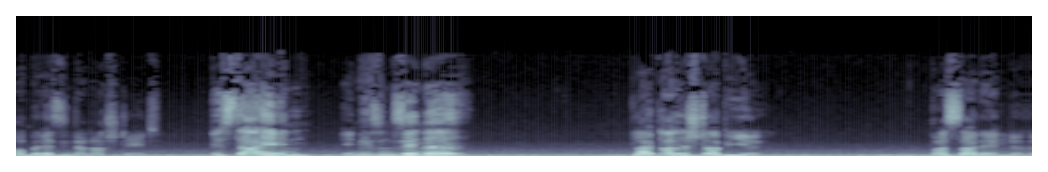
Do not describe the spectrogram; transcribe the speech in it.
ob mir der Sinn danach steht. Bis dahin, in diesem Sinne, bleibt alles stabil. Bastard Ende.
